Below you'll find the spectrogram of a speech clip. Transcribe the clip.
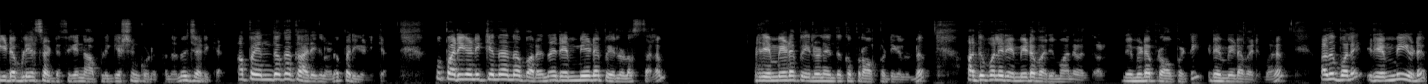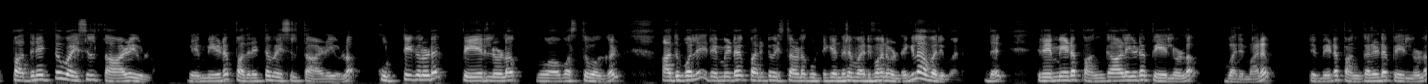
E W S certificate application കൊടുക്കുന്നതെന്ന് വിചാരിക്കാം. അപ്പോൾ എന്തൊക്കെ കാര്യങ്ങളാണ് പരിഗണിക്കുക അപ്പോൾ പരിഗണിക്കുന്നതെന്ന് പറയുന്നത് രമ്യയുടെ പേരിലുള്ള സ്ഥലം രമ്യയുടെ പേരിലുള്ള എന്തൊക്കെ പ്രോപ്പർട്ടികളുണ്ട്? അതുപോലെ രമ്യയുടെ വരുമാനം എന്താണ്? രമ്യയുടെ പ്രോപ്പർട്ടി രമ്യയുടെ വരുമാനം. അതുപോലെ രമ്യയുടെ പതിനെട്ട് വയസ്സിൽ താഴെയുള്ള രമ്യയുടെ പതിനെട്ട് വയസ്സിൽ താഴെയുള്ള കുട്ടികളുടെ പേരിലുള്ള വസ്തുവകകൾ. അതുപോലെ രമ്യയുടെ പതിനെട്ട് വയസ്സിൽ താഴെയുള്ള കുട്ടിക്ക് എന്തെങ്കിലും വരുമാനം ഉണ്ടെങ്കിൽ ആ വരുമാനം. ദെൻ രമ്യയുടെ പങ്കാളിയുടെ പേരിലുള്ള വരുമാനം രമ്യയുടെ പങ്കാളിയുടെ പേരിലുള്ള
